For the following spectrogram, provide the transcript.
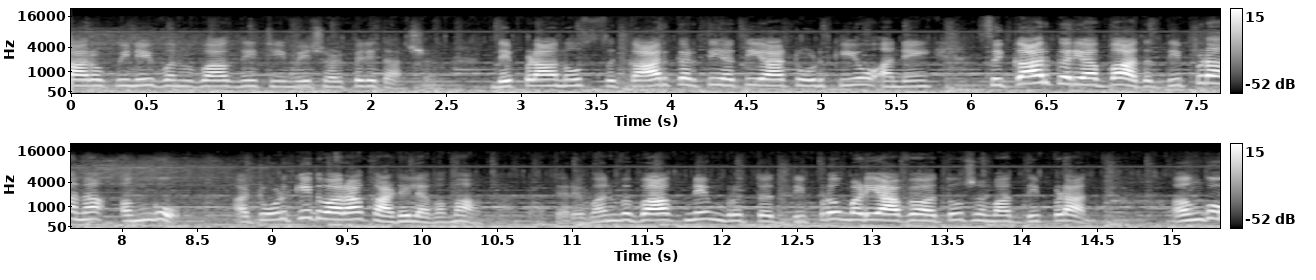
આરોપીને વન વિભાગની ટીમે ઝડપી લીધા છે. દીપડાનો શિકાર કરતી હતી આ ટોળકીઓ અને શિકાર કર્યા બાદ દીપડાના અંગો આ ટોળકી દ્વારા કાઢી લેવામાં આવ્યા હતા. ત્યારે વન વિભાગને મૃત દીપડો મળી આવ્યો હતો, જેમાં દીપડાના અંગો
